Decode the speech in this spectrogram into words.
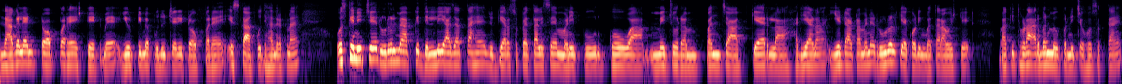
नागालैंड टॉप पर है, स्टेट में यूटी में पुदुचेरी टॉप पर है, इसका आपको ध्यान रखना है। उसके नीचे रूरल में आपके दिल्ली आ जाता है, जो 1145 है, मणिपुर, गोवा, मिजोरम, पंजाब, केरला, हरियाणा, ये डाटा मैंने रूरल के अकॉर्डिंग बता रहा हूँ, स्टेट, बाकी थोड़ा अर्बन में ऊपर नीचे हो सकता है।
